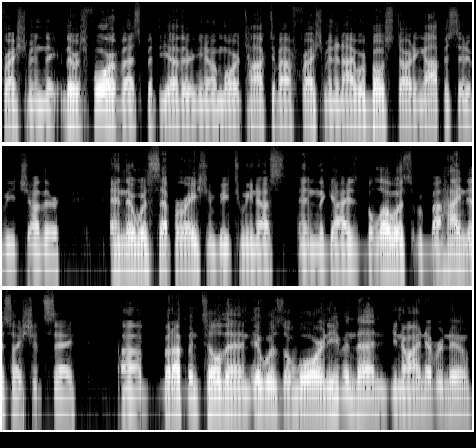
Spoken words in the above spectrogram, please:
freshmen. There was four of us, but the other, you know, more talked about freshmen and I were both starting opposite of each other, and there was separation between us and the guys below us, behind us, I should say. Uh, but up until then, it was a war, and even then, you know, I never knew.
